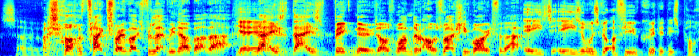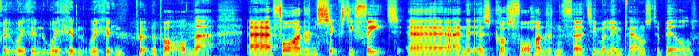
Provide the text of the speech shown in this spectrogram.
So, uh, oh, thanks very much for letting me know about that. Yeah, yeah that yeah. is that is big news. I was wondering. I was actually worried for that. He's he's always got a few quid in his pocket. We can we can we can put the pot on that. Uh, 460 feet, uh, and it has cost 430 million pounds to build.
